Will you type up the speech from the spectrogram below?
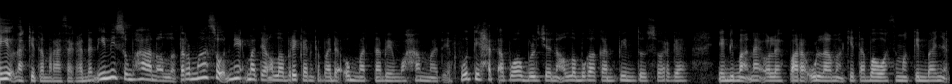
Ayolah kita merasakan. Dan ini subhanallah termasuk nikmat yang Allah berikan kepada umat Nabi Muhammad ya. Futihat abwabul jannah Allah bukakan pintu surga yang dimaknai oleh para ulama kita bahwa semakin banyak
